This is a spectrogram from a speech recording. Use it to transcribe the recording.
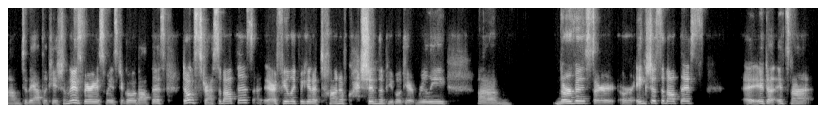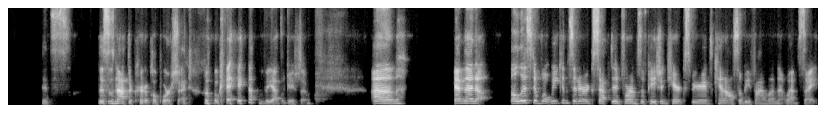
um, to the application. There's various ways to go about this. Don't stress about this. I feel like we get a ton of questions and people get really um, nervous or, or anxious about this. It, it's not, it's, this is not the critical portion, okay, of the application. Um, and then a list of what we consider accepted forms of patient care experience can also be found on that website.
